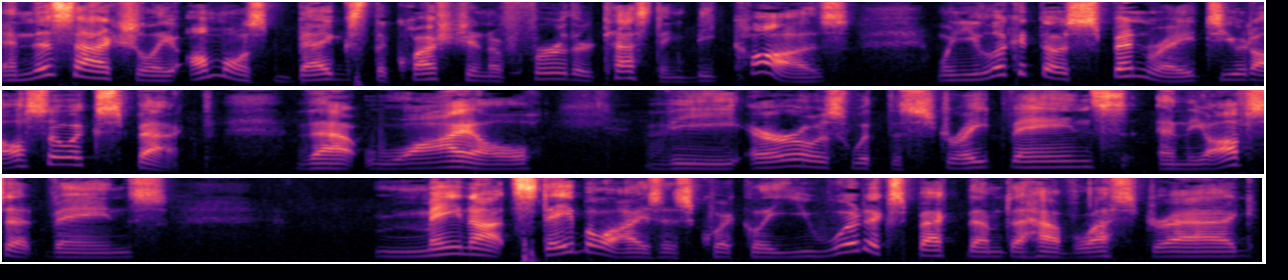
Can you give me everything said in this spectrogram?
And this actually almost begs the question of further testing because when you look at those spin rates, you'd also expect that while the arrows with the straight vanes and the offset vanes may not stabilize as quickly, you would expect them to have less drag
